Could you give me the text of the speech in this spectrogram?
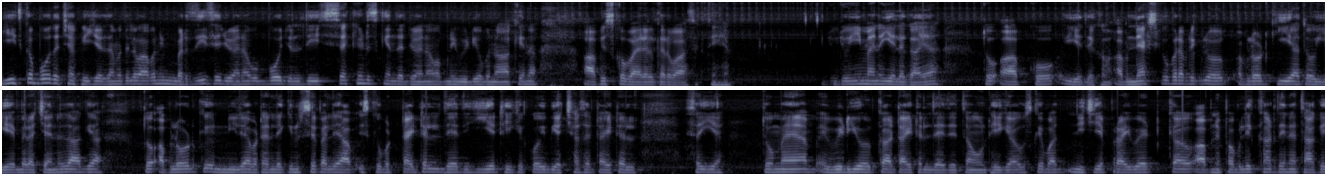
ये इसका बहुत अच्छा फीचर्स है मतलब आप अपनी मर्ज़ी से जो है ना, वो बहुत जल्दी सेकंड्स के अंदर जो है ना, वो अपनी वीडियो बना के ना, आप इसको वायरल करवा सकते हैं। जो ही मैंने ये लगाया तो आपको ये देखो, अब नेक्स्ट के ऊपर अपलोड किया तो ये मेरा चैनल आ गया। तो अपलोड नीला बटन लेकिन उससे पहले आप इसके ऊपर टाइटल दे दीजिए, ठीक है? कोई भी अच्छा सा टाइटल सही है। तो मैं अब वीडियो का टाइटल दे देता हूँ, ठीक है? उसके बाद नीचे प्राइवेट का आपने पब्लिक कर देना ताकि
